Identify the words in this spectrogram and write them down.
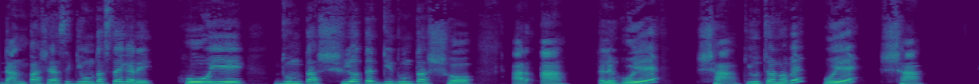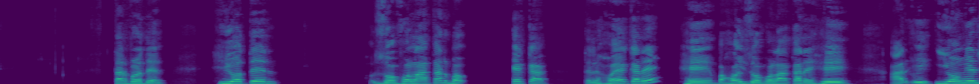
ডান পাশে আছে কি? উনতাস এগারে হো এ দুনতাস শিয়তের কি? দুনতাস স। আর আ, তাহলে হয়ে সা। কি উচ্চারণ হবে? হয়ে সা। তারপরে দেন হিয়তের জফল আকার বা একার। তাহলে হয় আকারে হে বা হয় জফল আকারে হে। আর এই ইয়ং এর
